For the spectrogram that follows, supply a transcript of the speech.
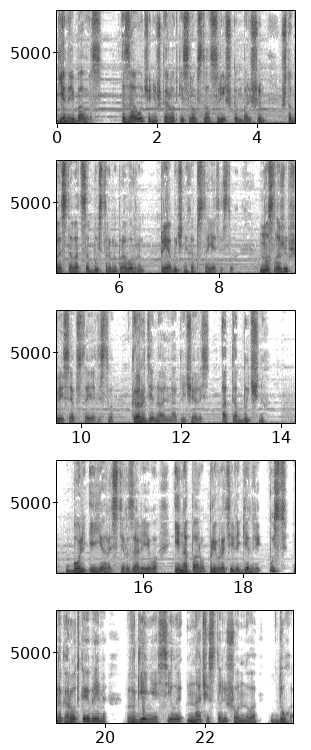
Генри Бауэрс за очень уж короткий срок стал слишком большим, чтобы оставаться быстрым и проворным при обычных обстоятельствах. Но сложившиеся обстоятельства кардинально отличались от обычных. Боль и ярость терзали его и на пару превратили Генри, пусть на короткое время, в гения силы начисто лишенного духа.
